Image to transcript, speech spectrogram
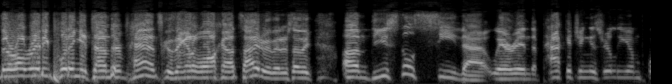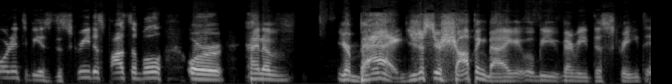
they're already putting it down their pants because they got to walk outside with it or something. Um, do you still see that, wherein the packaging is really important to be as discreet as possible, or kind of your bag, just your shopping bag, it will be very discreet.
